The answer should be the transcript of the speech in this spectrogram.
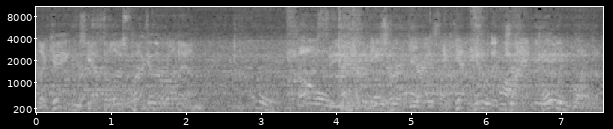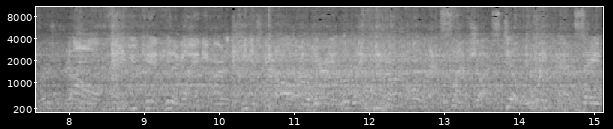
The Kings get the loose puck in their own end. Oh, man, he's hurt, Gary. It's like getting hit with a giant bowling ball. Oh, man, you can't hit a guy any harder than he just hit. Oh, and Gary, it looked like he got all that slap shot. Still, a white pad save.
